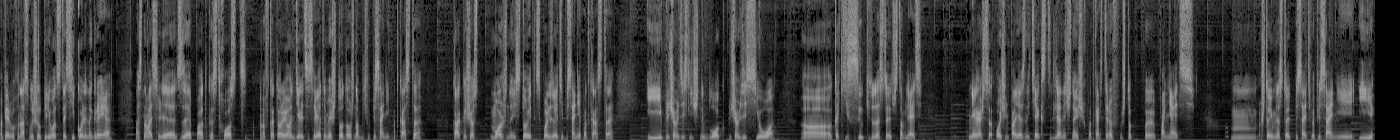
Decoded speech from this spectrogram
Во-первых, у нас вышел перевод статьи Колина Грея, основателя The Podcast Host, в которой он делится советами, что должно быть в описании подкаста, как еще можно и стоит использовать описание подкаста. И причем здесь личный блог, причем здесь SEO, э, какие ссылки туда стоит вставлять. Мне кажется, очень полезный текст для начинающих подкастеров, чтобы понять, что именно стоит писать в описании и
